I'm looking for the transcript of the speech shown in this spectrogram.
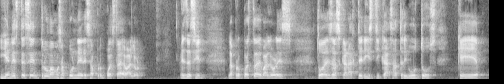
Y en este centro vamos a poner esa propuesta de valor. Es decir, la propuesta de valor es todas esas características, atributos que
